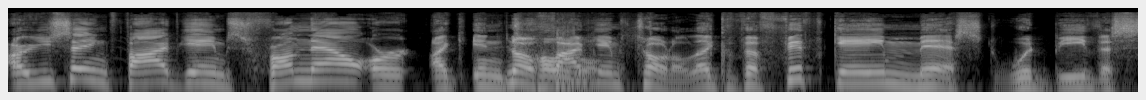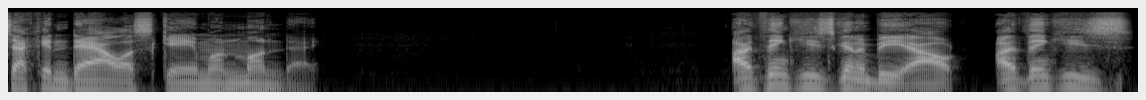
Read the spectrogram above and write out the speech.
Are you saying five games from now, or like in No, total? five games total. Like the fifth game missed would be the second Dallas game on Monday. I think he's going to be out. I think he's.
